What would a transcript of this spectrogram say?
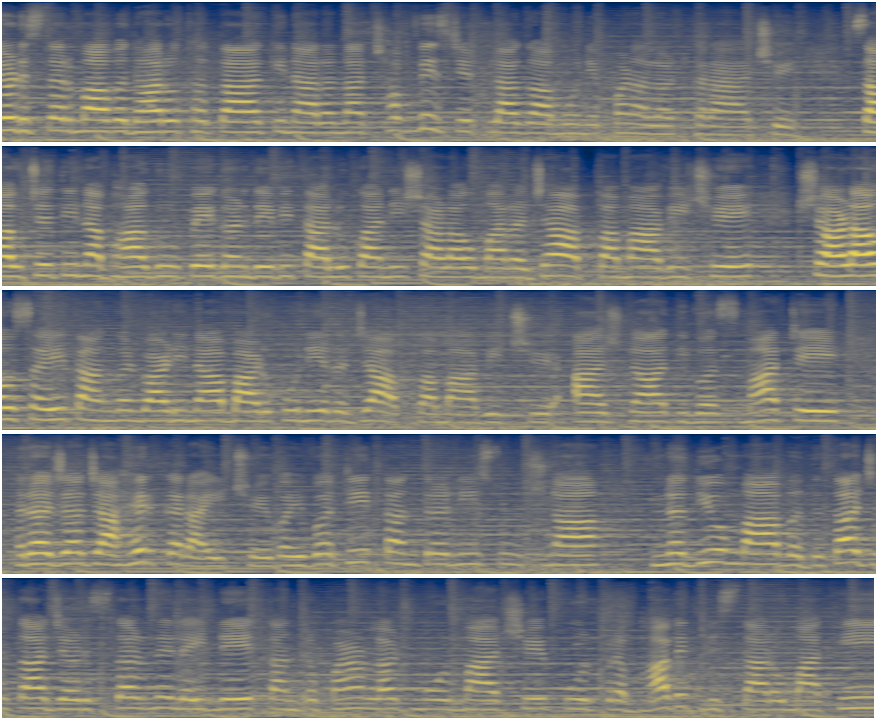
જળસ્તરમાં વધારો થતાં કિનારાના છવ્વીસ જેટલા ગામોને પણ એલર્ટ કરાયા છે. સાવચેતીના ભાગરૂપે ગણદેવી તાલુકાની શાળાઓમાં રજા આપવામાં આવી છે. શાળાઓ સહિત આંગણવાડીના બાળકોને રજા આપવામાં આવી છે. આજના દિવસ માટે રજા જાહેર કરાઈ છે. વહીવટી તંત્રની સૂચના, નદીઓમાં વધતા જતા જળસ્તરને લઈને તંત્ર પણ અલર્ટ મોડમાં છે. પૂર પ્રભાવિત વિસ્તારોમાંથી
